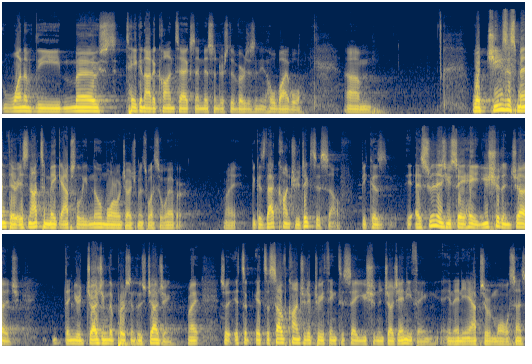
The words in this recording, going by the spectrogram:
one of the most taken out of context and misunderstood verses in the whole Bible. Um, what Jesus meant there is not to make absolutely no moral judgments whatsoever, right? Because that contradicts itself. Because as soon as you say, hey, you shouldn't judge, then you're judging the person who's judging, right? So it's a, it's a self contradictory thing to say you shouldn't judge anything in any absolute moral sense.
